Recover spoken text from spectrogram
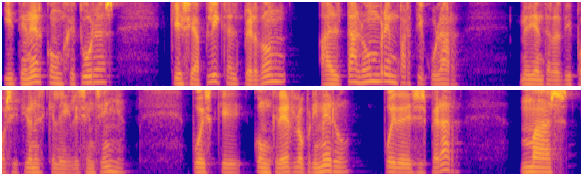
y tener conjeturas que se aplica el perdón al tal hombre en particular, mediante las disposiciones que la Iglesia enseña, pues que con creer lo primero puede desesperar, mas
